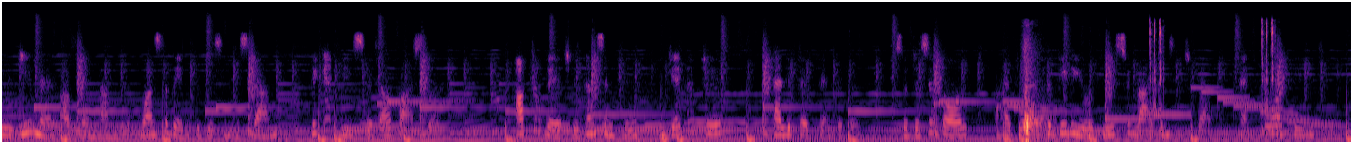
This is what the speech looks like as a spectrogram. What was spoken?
through email or phone number. Once the verification is done, we can reset our password. After which, we can simply get into Halifax Internet. So this is all. I you liked the video. Please do like and subscribe. Thanks for watching.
